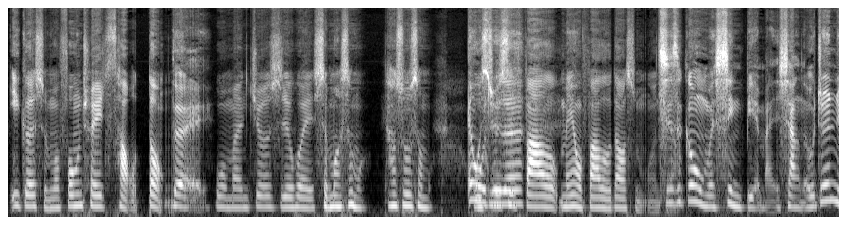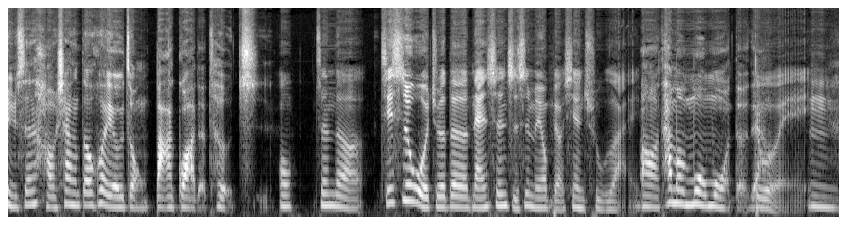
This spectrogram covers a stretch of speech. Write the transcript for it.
一个什么风吹草动，对，我们就是会什么什么，他说什么。哎，我觉得 follow 没有 follow 到什么，其实跟我们性别蛮像的。我觉得女生好像都会有一种八卦的特质哦，真的。其实我觉得男生只是没有表现出来哦，他们默默的对，嗯。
